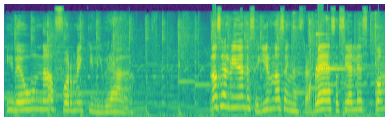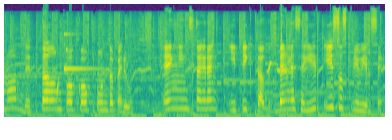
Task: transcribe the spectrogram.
y de una forma equilibrada. No se olviden de seguirnos en nuestras redes sociales como de todo un poco.perú, en Instagram y TikTok. Denle seguir y suscribirse.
